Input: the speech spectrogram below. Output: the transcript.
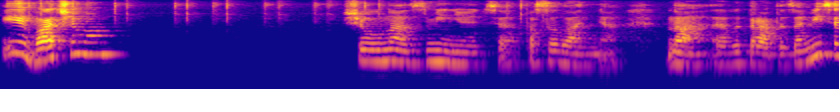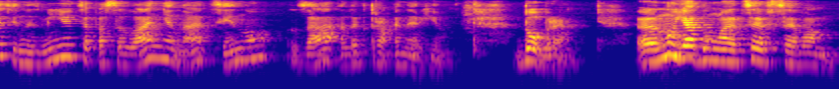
і бачимо, що у нас змінюється посилання на витрати за місяць і не змінюється посилання на ціну за електроенергію. Добре. Ну, я думаю, це все вам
